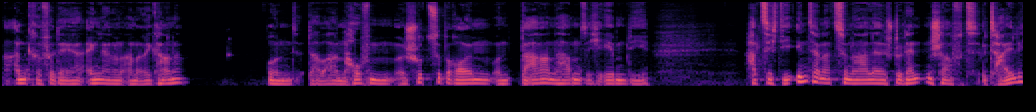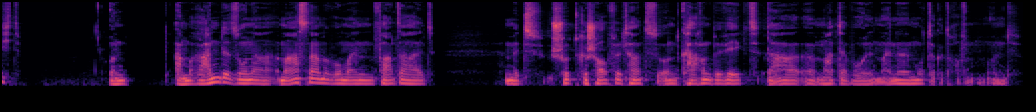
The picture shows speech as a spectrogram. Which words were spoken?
Angriffe der Engländer und Amerikaner. Und da war ein Haufen Schutz zu beräumen und daran haben sich eben die, hat sich die internationale Studentenschaft beteiligt. Und am Rande so einer Maßnahme, wo mein Vater halt mit Schutt geschaufelt hat und Karren bewegt, da ähm, hat er wohl meine Mutter getroffen. Und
